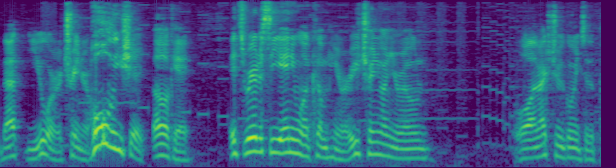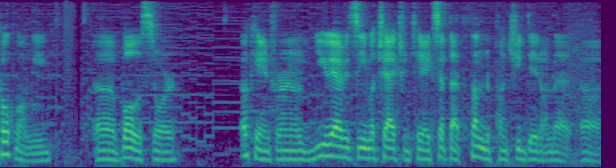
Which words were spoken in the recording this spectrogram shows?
That- you are a trainer. Holy shit! Okay. It's rare to see anyone come here. Are you training on your own? Well, I'm actually going to the Pokemon League. Uh, Bulbasaur. Okay, Inferno, you haven't seen much action today except that Thunder Punch you did on that, uh,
